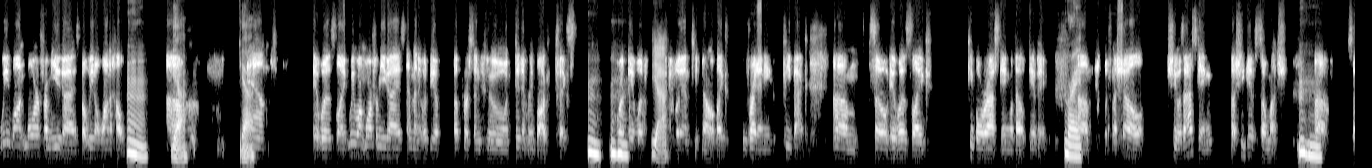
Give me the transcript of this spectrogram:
we want more from you guys, but we don't want to help. Mm, yeah. Um, yeah. And it was like, we want more from you guys. And then it would be a, a person who didn't read blog fix. Mm, Or mhm. they would Yeah. they wouldn't, you know, like write any feedback. Um, so it was like people were asking without giving. Right. Um, with Michelle, she was asking, but she gives so much. Mhm. Um, so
